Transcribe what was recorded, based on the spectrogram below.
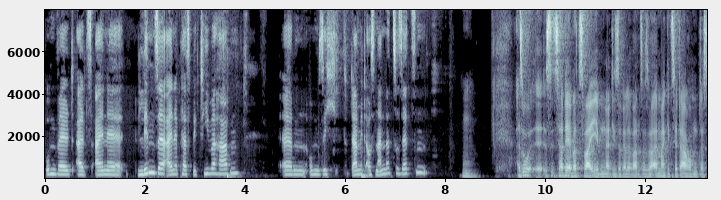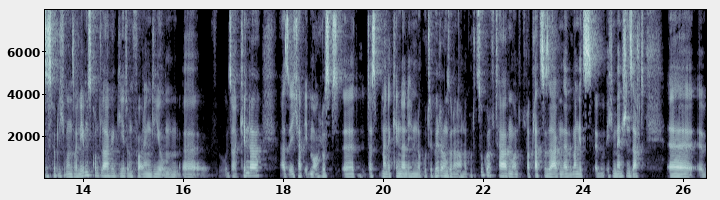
Umwelt als eine Linse, eine Perspektive haben, ähm, um sich damit auseinanderzusetzen? Hm. Also es, es, hat ja über zwei Ebenen diese Relevanz. Also einmal geht es ja darum, dass es wirklich um unsere Lebensgrundlage geht und vor allem die um äh, unsere Kinder. Also ich habe eben auch Lust, äh, dass meine Kinder nicht nur eine gute Bildung, sondern auch eine gute Zukunft haben und mal Platz zu sagen, ne, wenn man jetzt irgendwelchen Menschen sagt, äh, äh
